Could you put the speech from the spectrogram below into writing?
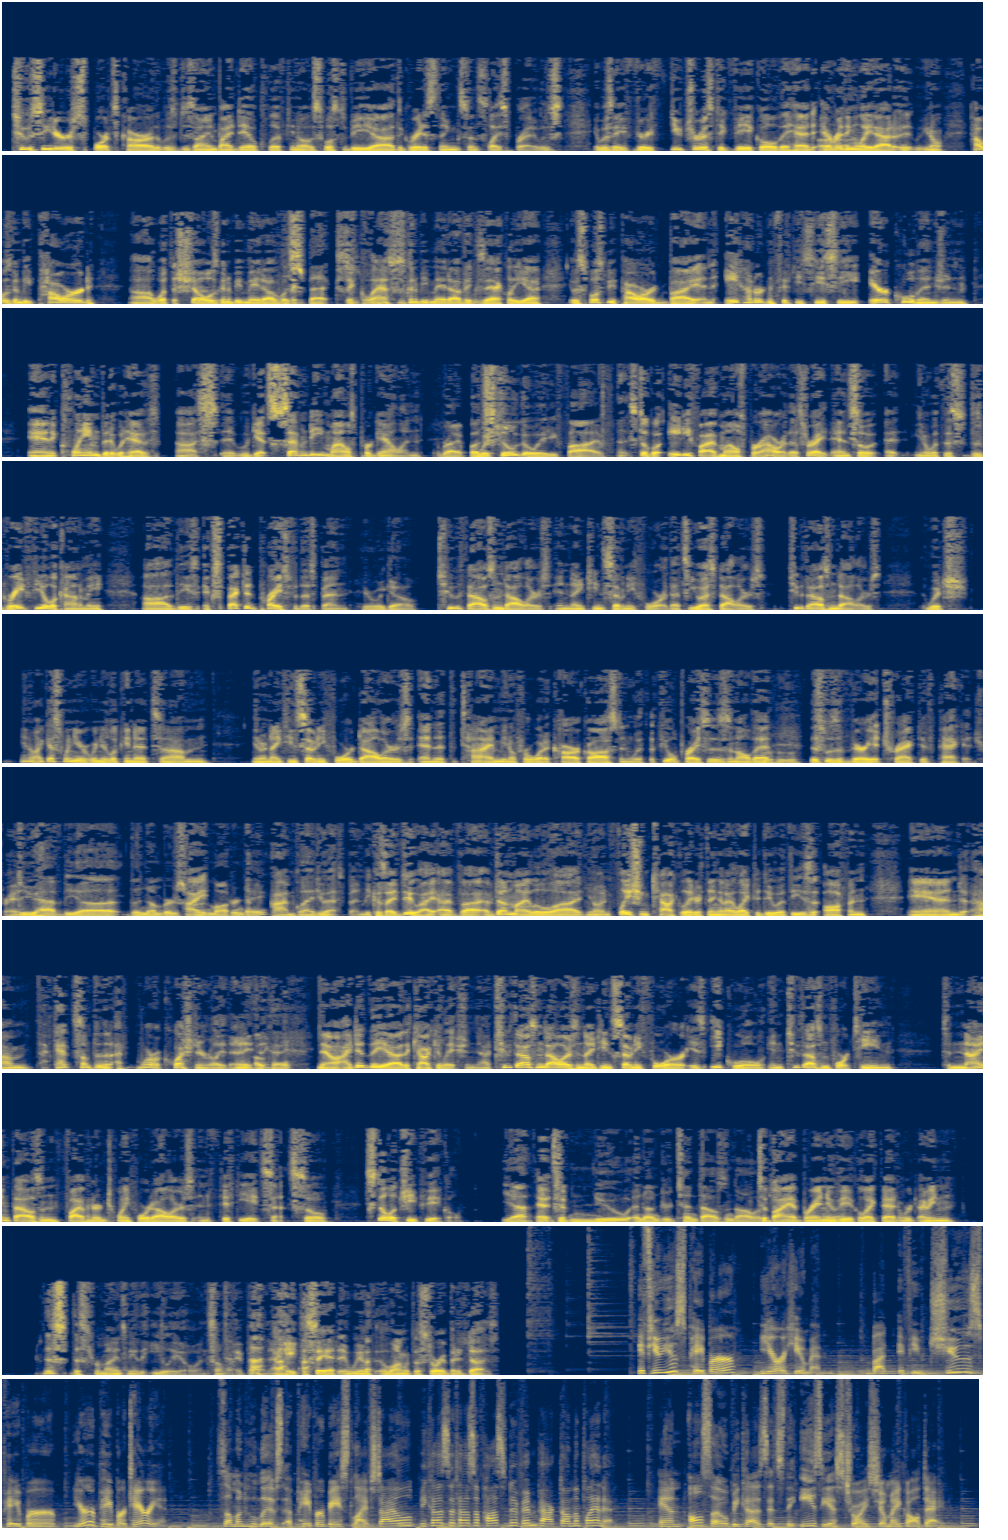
two-seater sports car that was designed by Dale Clift. You know, it was supposed to be uh, the greatest thing since sliced bread. It was it was a very futuristic vehicle. They had everything laid out. It, you know, how it was going to be powered. Uh, what the shell was going to be made of, what The specs. the glass was going to be made of, exactly. Uh, it was supposed to be powered by an 850cc air-cooled engine, and it claimed that it would have, uh, it would get 70 miles per gallon, Right, but Which- still go 85. uh, still go 85 miles per hour. That's right. And so, uh, you know, with this, this great fuel economy, uh, the expected price for this, Ben, Here we go. $2,000 in 1974. That's US dollars, $2,000, which, you know, I guess when you're, when you're looking at, um, you know, 1974 dollars. And at the time, you know, for what a car cost and with the fuel prices and all that, this was a very attractive package, right? Do you have the uh, the numbers for I- modern day? I'm glad you asked, Ben, because I do. I, I've uh, I've done my little uh, you know inflation calculator thing that I like to do with these often, and um, I've got something that I've more of a question really than anything. Okay. Now I did the uh, the calculation. Now two thousand dollars in 1974 is equal in 2014 to nine thousand five hundred twenty four dollars and fifty eight cents. So still a cheap vehicle Yeah, Uh, it's to- new and under ten thousand dollars to buy a brand new vehicle like that. We're, I mean, this this reminds me of the Elio in some way. Ben. I hate to say it with, along with the story, but it does. If you use paper, you're a human. But if you choose paper, you're a papertarian. Someone who lives a paper based lifestyle because it has a positive impact on the planet. And also because it's the easiest choice you'll make all day.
